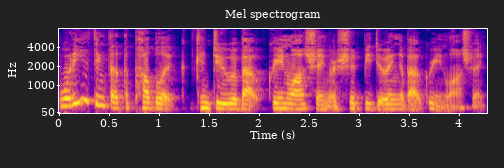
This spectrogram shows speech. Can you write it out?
what do you think that the public can do about greenwashing or should be doing about greenwashing?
